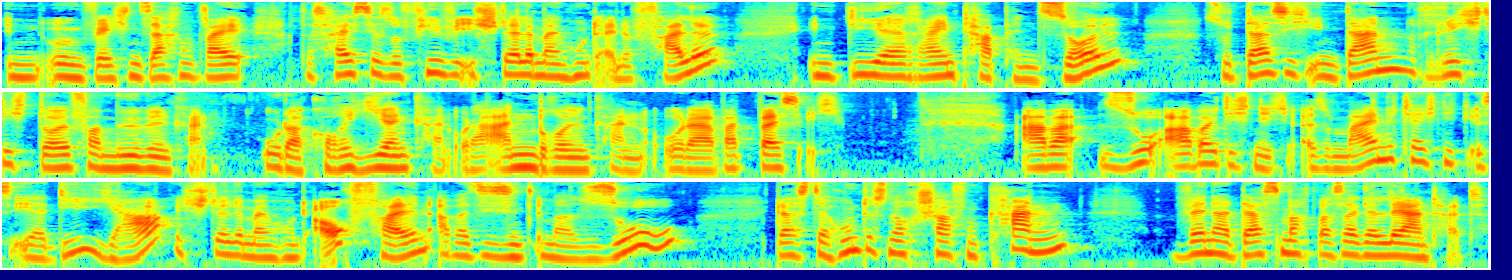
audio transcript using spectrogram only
in irgendwelchen Sachen, weil das heißt ja so viel wie ich stelle meinem Hund eine Falle, in die er reintappen soll, sodass ich ihn dann richtig doll vermöbeln kann oder korrigieren kann oder anbrüllen kann oder was weiß ich. Aber so arbeite ich nicht. Also meine Technik ist eher die, ja, ich stelle meinem Hund auch Fallen, aber sie sind immer so, dass der Hund es noch schaffen kann, wenn er das macht, was er gelernt hat.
